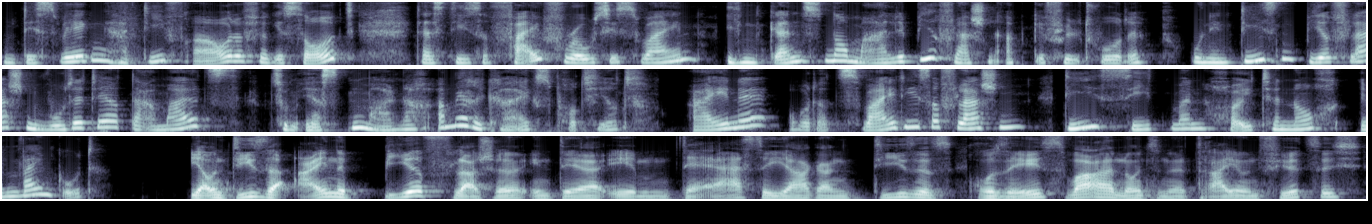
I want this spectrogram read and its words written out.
und deswegen hat die Frau dafür gesorgt, dass dieser Five Roses Wein in ganz normale Bierflaschen abgefüllt wurde. Und in diesen Bierflaschen wurde der damals zum ersten Mal nach Amerika exportiert. Eine oder zwei dieser Flaschen, die sieht man heute noch im Weingut. Ja, und diese eine Bierflasche, in der eben der erste Jahrgang dieses Rosés war, 1943,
